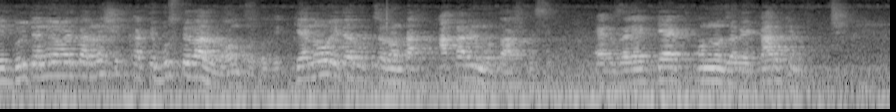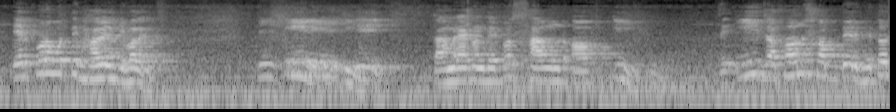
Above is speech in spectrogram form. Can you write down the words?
এই দুইটা নিয়মের কারণে শিক্ষার্থী বুঝতে পারবে অন্তত যে কেন এটার উচ্চারণটা আকারের মতো আসতেছে, এক জায়গায় ক্যাট, অন্য জায়গায় কার কেন? এর পরবর্তী ভাবেল কি বলেন? ই ই তো আমরা এখন দেখব সাউন্ড অফ ই যে ই যখন শব্দের ভেতর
